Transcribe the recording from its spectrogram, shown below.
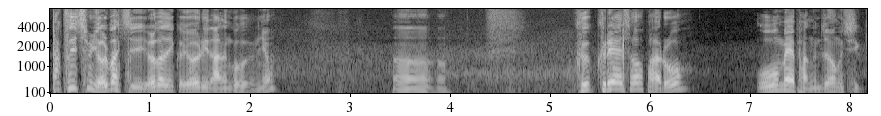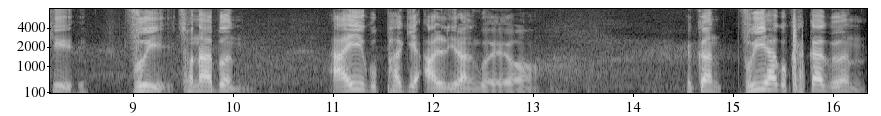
딱 부딪히면 열받지. 열받으니까 열이 나는 거거든요. 어. 그 그래서 바로 오음의 방정식이 V 전압은 I 곱하기 R이라는 거예요. 그러니까 V하고 각각은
